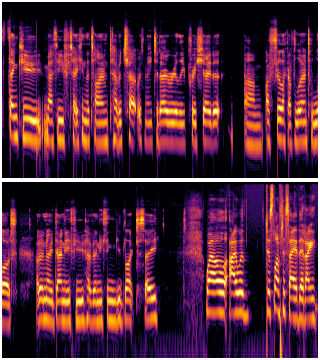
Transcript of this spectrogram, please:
Thank you, Matthew, for taking the time to have a chat with me today. I really appreciate it. Um, I feel like I've learned a lot. I don't know, Dani, if you have anything you'd like to say. Well, I would just love to say that I,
